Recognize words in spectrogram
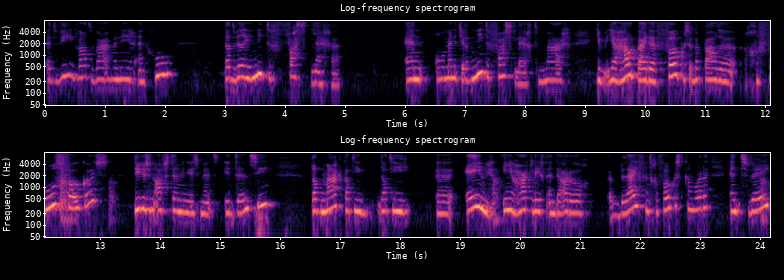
het wie, wat, waar, wanneer en hoe, dat wil je niet te vastleggen. En op het moment dat je dat niet te vastlegt, maar je, je houdt bij de focus een bepaalde gevoelsfocus, die dus een afstemming is met intentie, dat maakt dat die, dat die uh, één, in je hart ligt en daardoor eh, blijvend gefocust kan worden. En twee,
